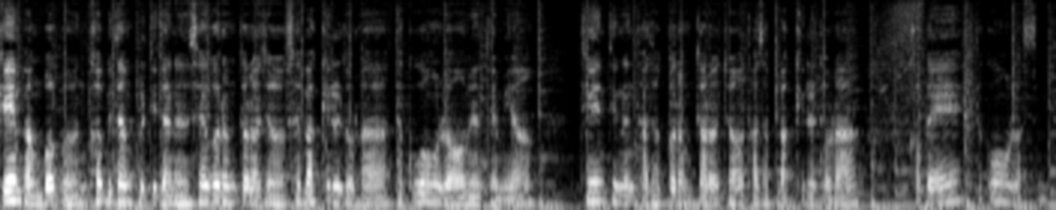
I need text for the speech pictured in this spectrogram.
게임 방법은 컵이단 불티단은 3걸음 떨어져 3바퀴를 돌아 탁구공을 넣으면 되며 TNT는 5걸음 떨어져 5바퀴를 돌아 컵에 탁구공을 넣습니다.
